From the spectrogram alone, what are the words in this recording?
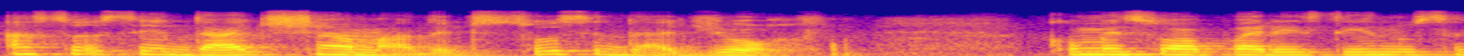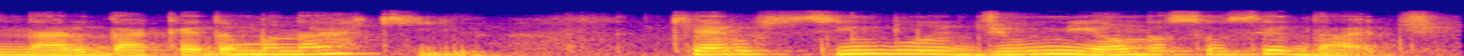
A sociedade chamada de sociedade órfã começou a aparecer no cenário da queda da monarquia, que era o símbolo de união da sociedade.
